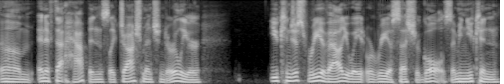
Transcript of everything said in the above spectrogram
Um, and if that happens, like Josh mentioned earlier, you can just reevaluate or reassess your goals. I mean, you can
